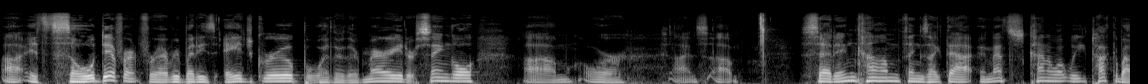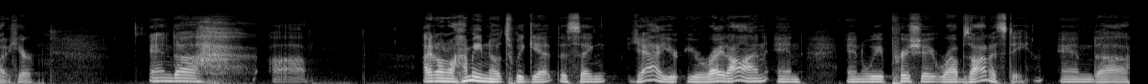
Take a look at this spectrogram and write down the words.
Uh, it's so different for everybody's age group, whether they're married or single, um, or uh, um, set income, things like that. And that's kind of what we talk about here. And uh, uh, I don't know how many notes we get that's saying, yeah, you're, you're right on. And, and we appreciate Rob's honesty. And, uh,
